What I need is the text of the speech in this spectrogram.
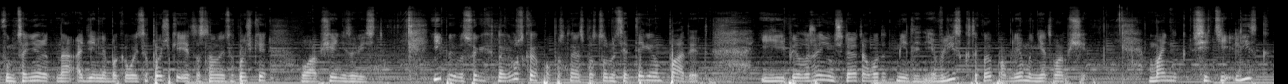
функционирует на отдельной боковой цепочке и от основной цепочки вообще не зависит. И при высоких нагрузках пропускная способность Ethereum падает, и приложение начинает работать медленнее. В Lisk такой проблемы нет вообще. Майнинг в сети Lisk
